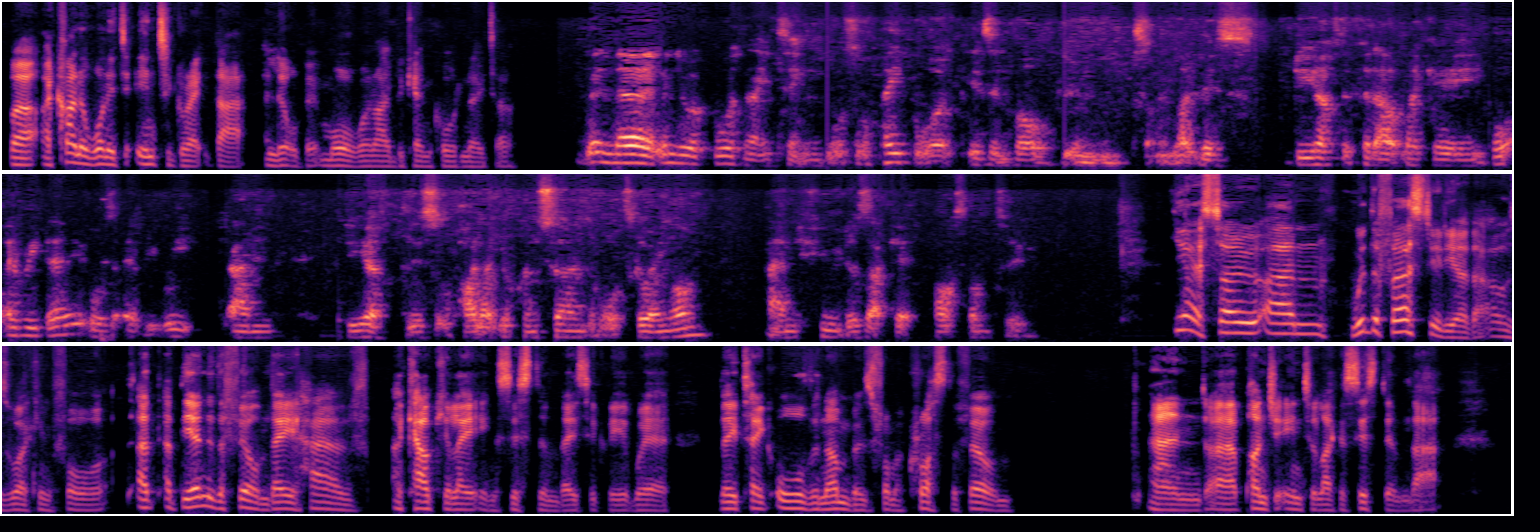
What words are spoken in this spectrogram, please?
But I kind of wanted to integrate that a little bit more when I became coordinator. When uh, when you were coordinating, what sort of paperwork is involved in something like this? Do you have to fill out like a report every day, or is it every week? And do you have to sort of highlight your concerns of what's going on? And who does that get passed on to? Yeah, so um, with the first studio that I was working for, at, at the end of the film, they have a calculating system basically where they take all the numbers from across the film and uh, punch it into like a system that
